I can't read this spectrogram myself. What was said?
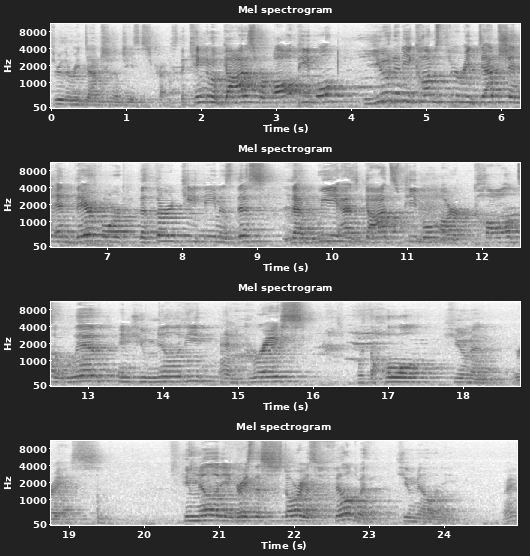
through the redemption of Jesus Christ. The kingdom of God is for all people. Unity comes through redemption, and therefore, the third key theme is this that we as God's people are called to live in humility and grace with the whole human race. Humility and grace, this story is filled with humility, right?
